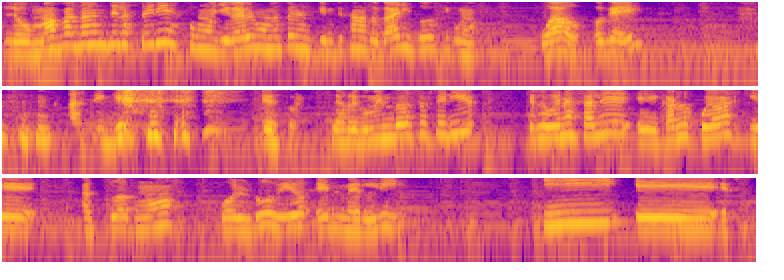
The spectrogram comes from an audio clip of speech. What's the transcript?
lo más bacán de la serie es como llegar el momento en el que empiezan a tocar y todo así como, wow, ok. Así que eso, les recomiendo esa serie. Es re buena, sale eh, Carlos Cuevas que actúa como Paul Rubio en Merlí. Y eh, eso,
